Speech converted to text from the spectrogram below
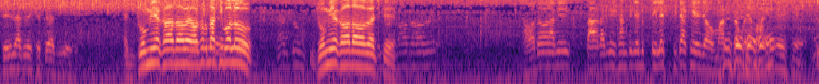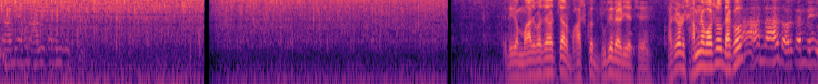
সেই লাগবে খেতে আজকে। জমিয়ে খাওয়া দাওয়া হবে। অশোক দা কি বলো? জমিয়ে খাওয়া দাওয়া হবে আজকে। খাওয়া দাওয়ার আগে তার আগে এখান থেকে একটু তেলের ছিটা খেয়ে যাও মাছটা এদিকে মাছ ভাজা হচ্ছে আর ভাস্কর দূরে দাঁড়িয়ে আছে। ভাস্কর সামনে বসো দেখো। না না দরকার নেই।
